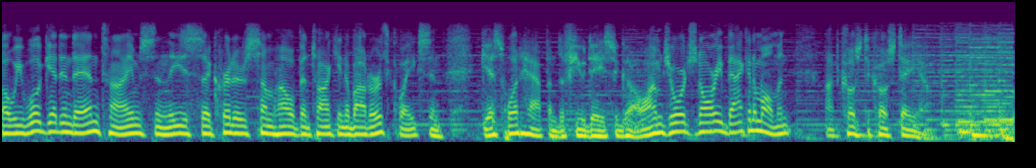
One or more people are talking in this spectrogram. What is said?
but we will get into end times, and these uh, critters somehow have been talking about earthquakes, and guess what happened a few days ago? I'm George Noory, back in a moment on Coast to Coast AM.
